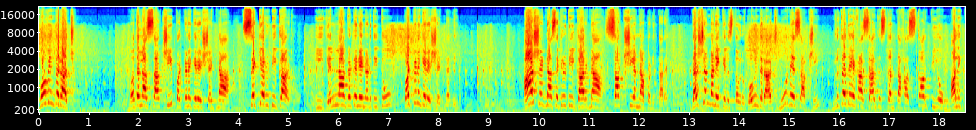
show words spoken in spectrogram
ಗೋವಿಂದರಾಜ್. ಮೊದಲ ಸಾಕ್ಷಿ ಪಟ್ಟಣಗೆರೆ ಶೆಡ್ನ ಸೆಕ್ಯೂರಿಟಿ ಗಾರ್ಡ್. ಈ ಎಲ್ಲಾ ಘಟನೆ ನಡೆದಿದ್ದು ಪಟ್ಟಣಗೆರೆ ಶೆಡ್ನಲ್ಲಿ. ಆ ಶೆಡ್ನ ಸೆಕ್ಯೂರಿಟಿ ಗಾರ್ಡ್ನ ಸಾಕ್ಷಿಯನ್ನ ಪಡಿತಾರೆ. ದರ್ಶನ್ ಮನೆ ಕೆಲಸದವನು ಗೋವಿಂದರಾಜ್. ಮೂರನೇ ಸಾಕ್ಷಿ, ಮೃತದೇಹ ಸಾಗಿಸಿದಂತಹ ಸ್ಕಾರ್ಪಿಯೋ ಮಾಲೀಕ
